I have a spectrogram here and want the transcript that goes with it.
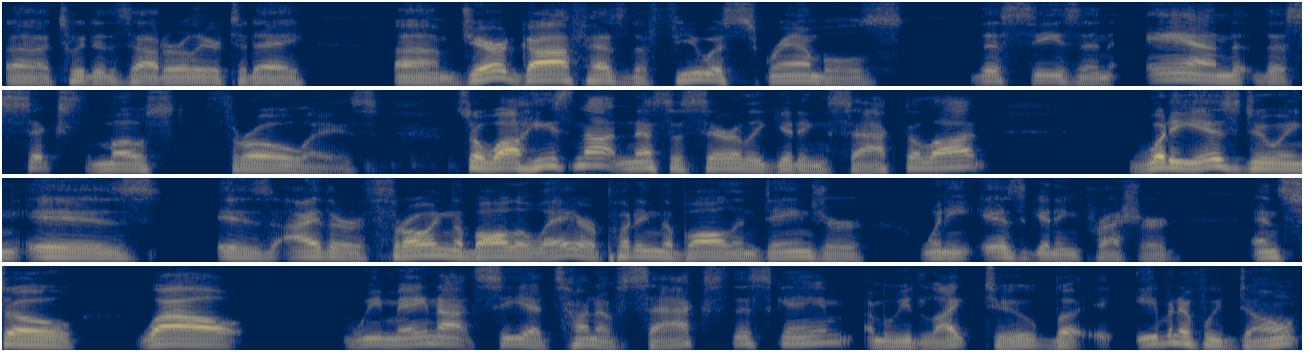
uh, tweeted this out earlier today. Um, Jared Goff has the fewest scrambles this season and the sixth most throwaways. So while he's not necessarily getting sacked a lot, what he is doing is is either throwing the ball away or putting the ball in danger when he is getting pressured. And so while we may not see a ton of sacks this game, I mean we'd like to, but even if we don't,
